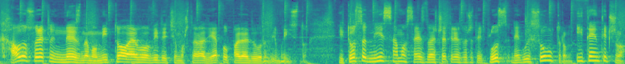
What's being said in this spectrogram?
kao da su rekli ne znamo mi to, evo vidjet ćemo šta radi Apple, pa da uradimo isto. I to sad nije samo sa S24, S24 Plus, nego i sa Ultrom. Identično.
